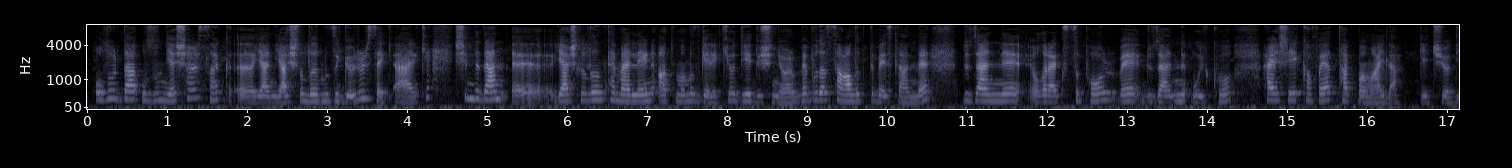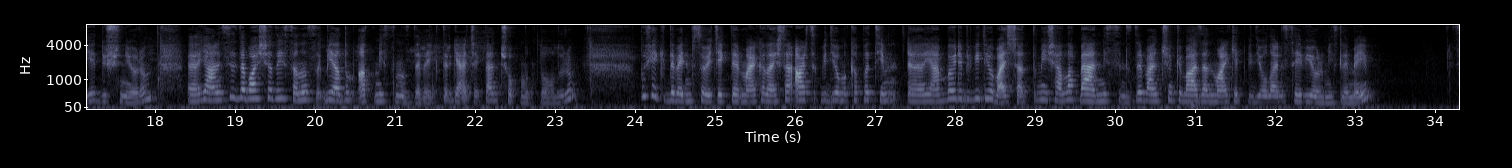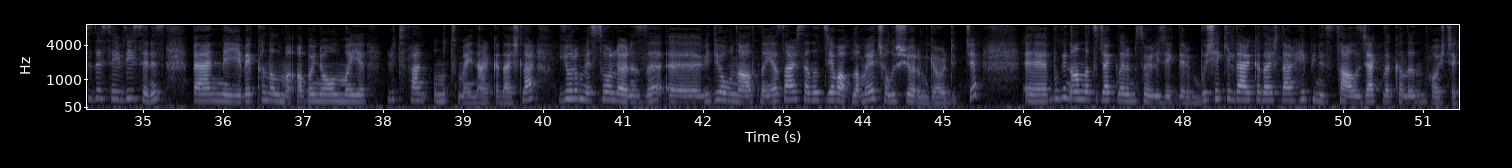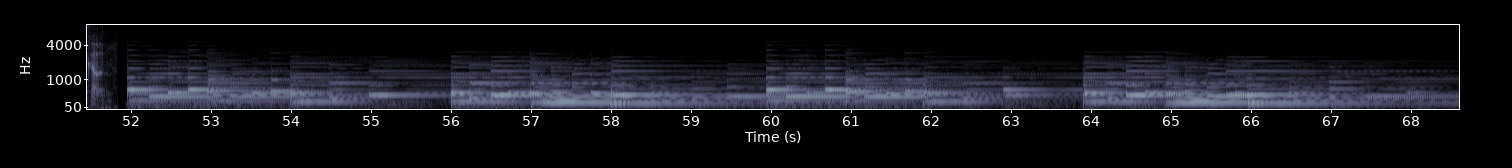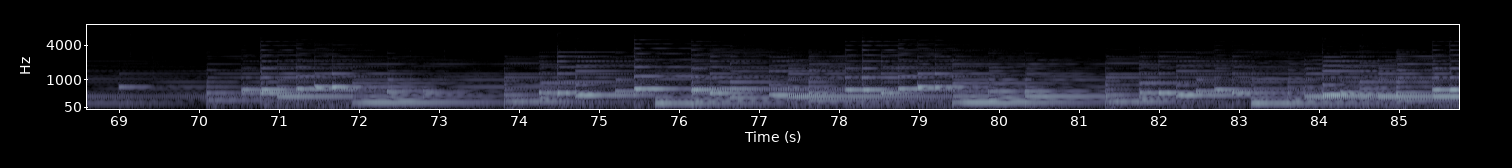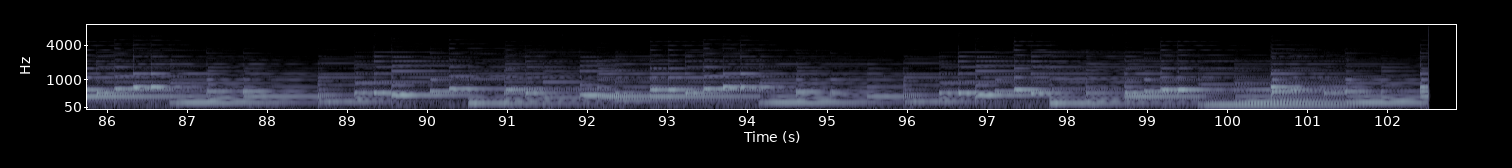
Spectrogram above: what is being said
olur da uzun yaşarsak e, yani yaşlılığımızı görürsek eğer ki şimdiden e, yaşlılığın temellerini atmamız gerekiyor diye düşünüyorum ve bu da sağlıklı beslenme, düzenli olarak spor ve düzenli uyku her şeyi kafaya takmamayla geçiyor diye düşünüyorum. E, yani siz de başladıysanız bir adım atmışsınız demektir. Gerçekten çok mutlu olurum. Bu şekilde benim söyleyeceklerim arkadaşlar. Artık videomu kapatayım. Ee, yani böyle bir video başlattım. İnşallah beğenmişsinizdir. Ben çünkü bazen market videolarını seviyorum izlemeyi. Siz de sevdiyseniz beğenmeyi ve kanalıma abone olmayı lütfen unutmayın arkadaşlar. Yorum ve sorularınızı e, videomun altına yazarsanız cevaplamaya çalışıyorum gördükçe. E, bugün anlatacaklarım, söyleyeceklerim bu şekilde arkadaşlar. Hepiniz sağlıcakla kalın, hoşçakalın.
